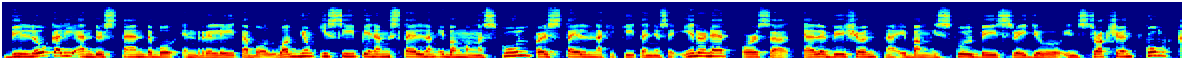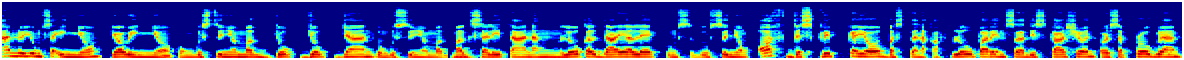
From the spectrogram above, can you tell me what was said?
Be locally understandable and relatable. Huwag niyong isipin ang style ng ibang mga school or style na nakikita niyo sa internet or sa television na ibang school-based radio instruction. Kung ano yung sa inyo, gawin nyo. Kung gusto niyo mag-joke-joke dyan, kung gusto niyo mag magsalita ng local dialect, kung gusto niyo off the script kayo, basta naka-flow pa rin sa discussion or sa program,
